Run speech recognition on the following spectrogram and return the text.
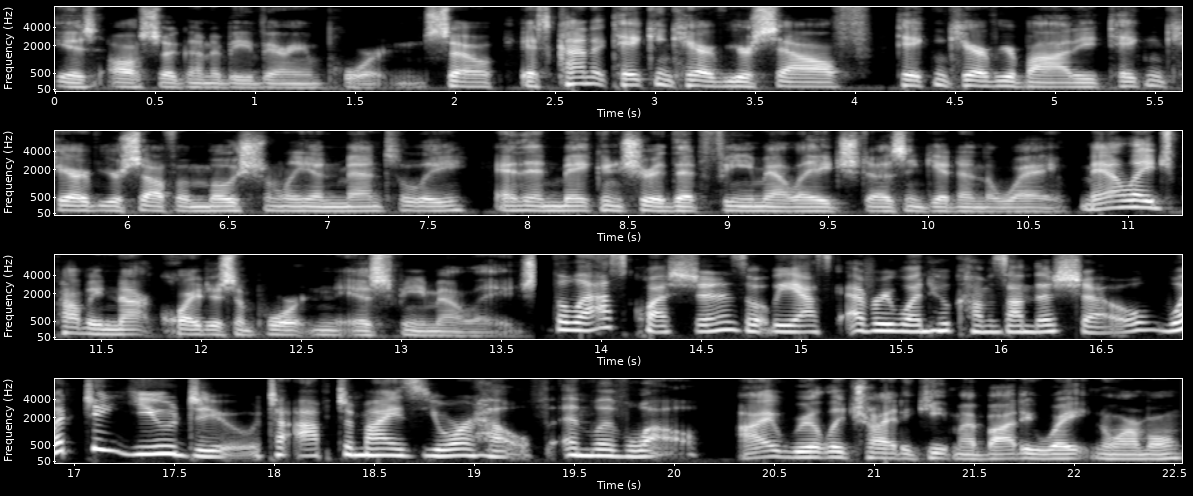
is also going to be very important. So it's kind of taking care of yourself, taking care of your body, taking care of yourself emotionally and mentally, and then making sure that female age doesn't get in the way. Male age probably probably not quite as important as female age. The last question is what we ask everyone who comes on this show What do you do to optimize your health and live well? I really try to keep my body weight normal.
